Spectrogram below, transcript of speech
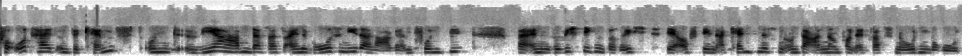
verurteilt und bekämpft. Und wir haben das als eine große Niederlage empfunden bei einem so wichtigen Bericht, der auf den Erkenntnissen unter anderem von Edward Snowden beruht.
